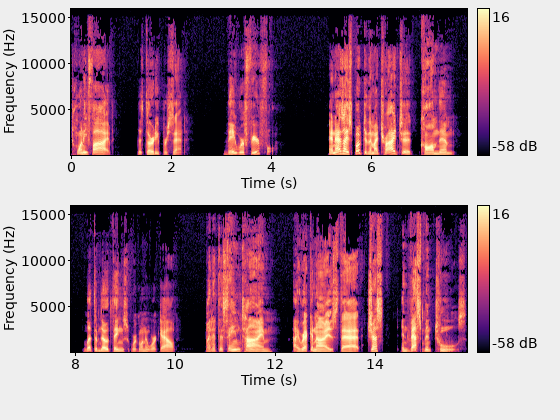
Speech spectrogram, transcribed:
25 to 30%. They were fearful. And as I spoke to them, I tried to calm them, let them know things were going to work out. But at the same time, I recognized that just investment tools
